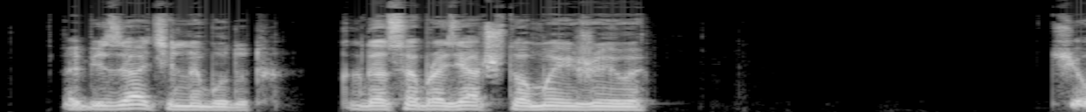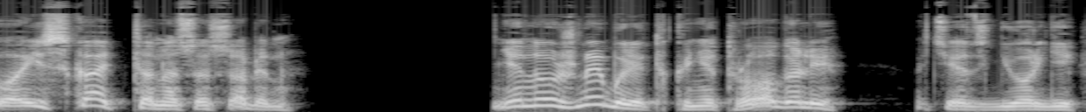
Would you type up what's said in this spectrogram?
— Обязательно будут, когда сообразят, что мы живы. — Чего искать-то нас особенно? Не нужны были, так не трогали. Отец Георгий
